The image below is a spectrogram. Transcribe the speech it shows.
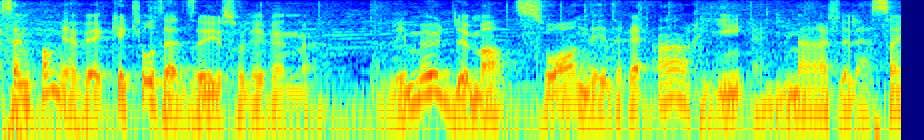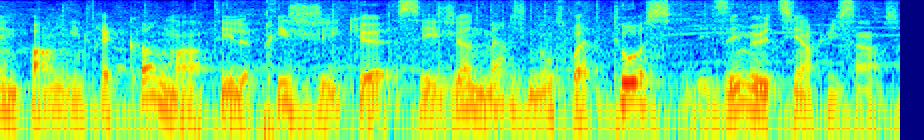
La scène punk avait quelque chose à dire sur l'événement. L'émeute de mardi soir n'aiderait en rien à l'image de la scène punk et ne ferait qu'augmenter le préjugé que ces jeunes marginaux soient tous des émeutiers en puissance.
